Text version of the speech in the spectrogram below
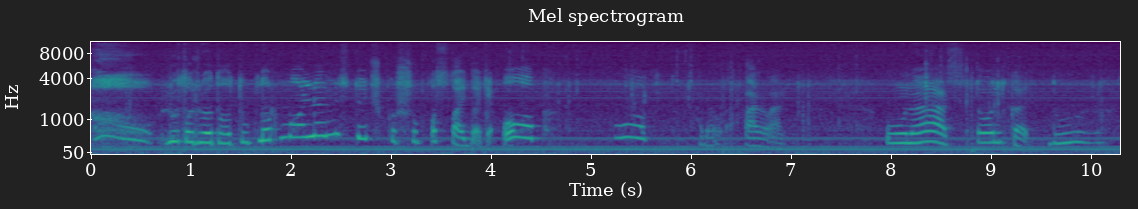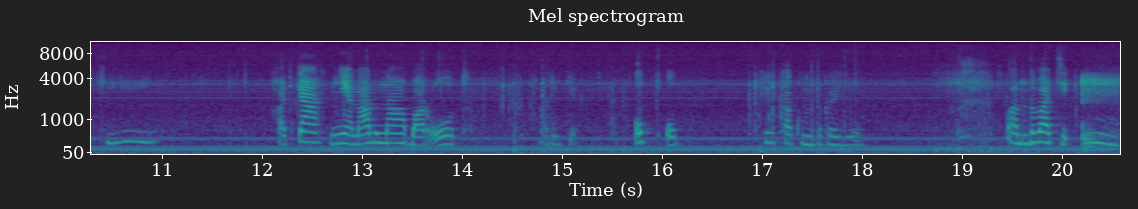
Ребята, ребята, а тут нормальное местечко, чтобы поставить. Давайте. Оп. Оп. Ладно. У нас только дураки. Хотя, не, надо наоборот. Смотрите. Оп, оп. И как вам такая идея? Ладно, давайте.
